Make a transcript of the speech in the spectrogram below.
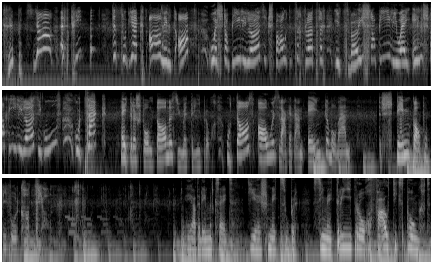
kippt's. Das Subjekt A nimmt ab und eine stabile Lösung spaltet sich plötzlich in zwei stabile und eine instabile Lösung auf. Und zack, hat er einen spontanen Symmetriebruch. Und das alles wegen dem einen Moment. Der Stimmgabelbifurkation. Ich habe dir immer gesagt, die ist nicht sauber. Symmetriebruch, Faltungspunkt.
